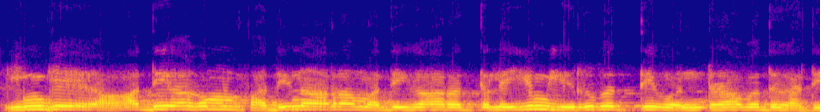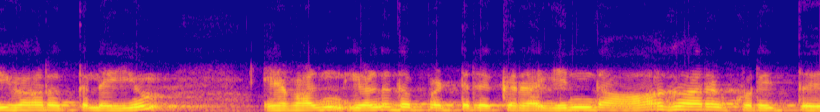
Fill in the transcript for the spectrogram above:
இங்கே ஆதியாகம் பதினாறாம் அதிகாரத்திலையும் இருபத்தி ஒன்றாவது அதிகாரத்திலையும் எழுதப்பட்டிருக்கிற இந்த ஆகார குறித்து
